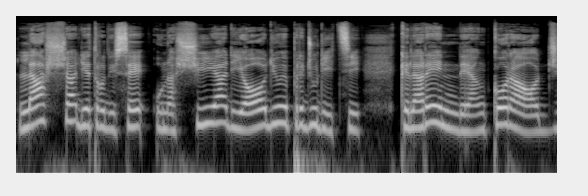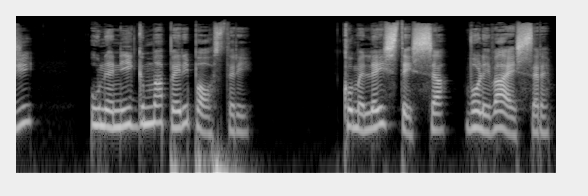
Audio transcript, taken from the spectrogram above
lascia dietro di sé una scia di odio e pregiudizi che la rende ancora oggi un enigma per i posteri, come lei stessa voleva essere.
